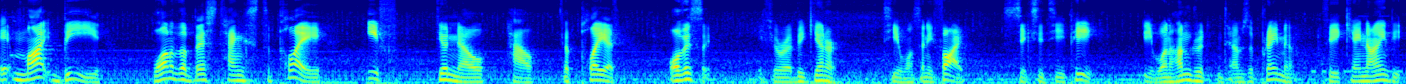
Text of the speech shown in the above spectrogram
it might be one of the best tanks to play if you know how to play it. Obviously, if you're a beginner, T125, 60 TP, E100 in terms of premium, VK90,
